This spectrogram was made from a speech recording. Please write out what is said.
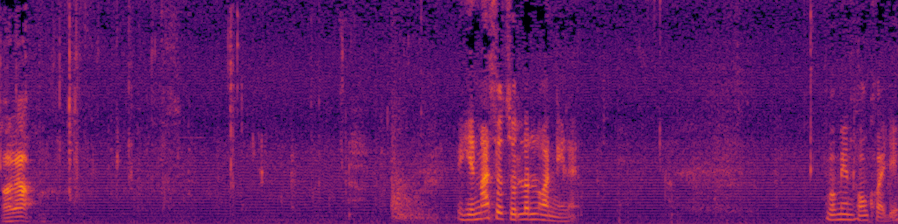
เอาแล้วไปเห็นมาสดๆร้อนๆนี่แหละบ่แม่นของข่อยเด้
